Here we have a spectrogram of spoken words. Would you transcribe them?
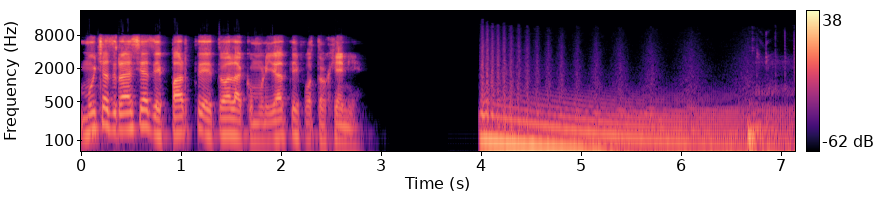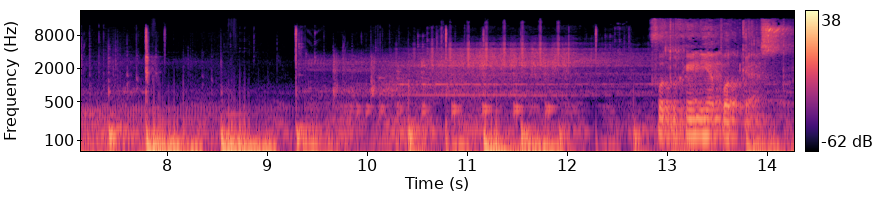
Muchas gracias de parte de toda la comunidad de Fotogenia. Fotogenia Podcast.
